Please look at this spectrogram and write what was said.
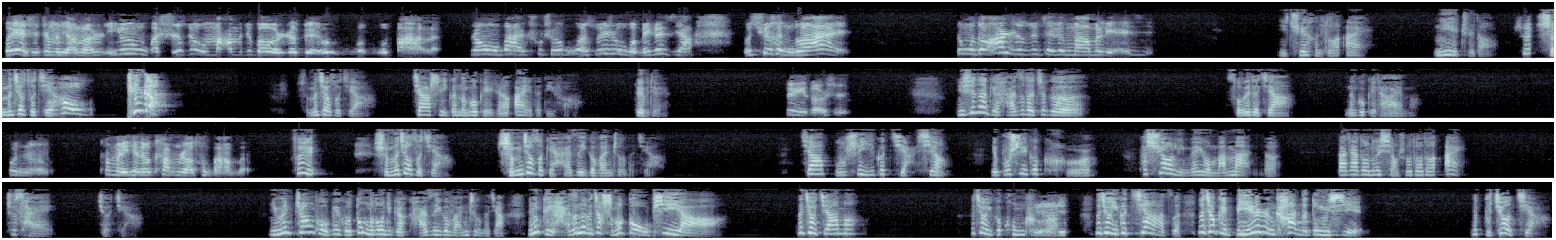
我也是这么想，老师，因为我十岁，我妈妈就把我扔给我我爸了，然后我爸出车祸，所以说我没个家，我缺很多爱。等我到二十岁才跟妈妈联系。你缺很多爱，你也知道什么叫做家？听着。什么叫做家？家是一个能够给人爱的地方，对不对？对，老师。你现在给孩子的这个所谓的家，能够给他爱吗？不能，他每天都看不着他爸爸。所以，什么叫做家？什么叫做给孩子一个完整的家？家不是一个假象，也不是一个壳，它需要里面有满满的，大家都能享受到的爱，这才叫家。你们张口闭口动不动就给孩子一个完整的家，你们给孩子那个叫什么狗屁呀？那叫家吗？那叫一个空壳，那叫一个架子，那叫给别人看的东西，那不叫家。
